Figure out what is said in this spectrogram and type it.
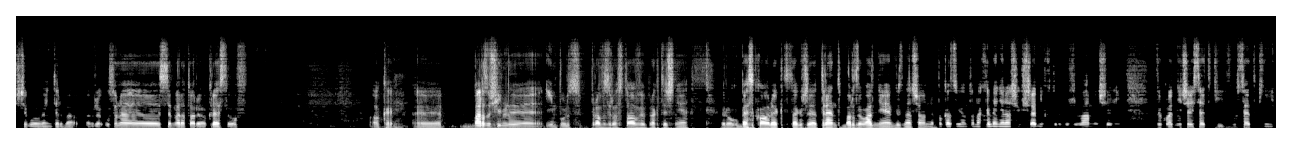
szczegółowe interwały. Dobrze, usunę separatory okresów. Ok. E, bardzo silny impuls prowzrostowy, praktycznie ruch bez korekt, także trend bardzo ładnie wyznaczony. Pokazują to nachylenie naszych średnich, których używamy, czyli wykładniczej setki dwusetki.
